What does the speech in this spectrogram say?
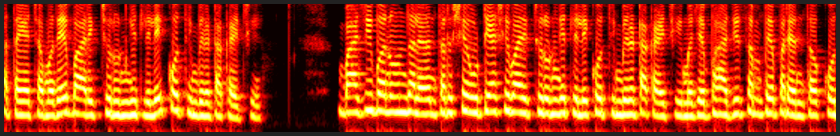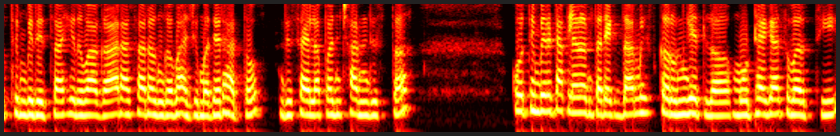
आता याच्यामध्ये बारीक चिरून घेतलेली कोथिंबीर टाकायची. भाजी बनवून झाल्यानंतर शेवटी अशी बारीक चिरून घेतलेली कोथिंबीर टाकायची. म्हणजे भाजी संपेपर्यंत कोथिंबीरीचा हिरवागार असा रंग भाजीमध्ये राहतो. दिसायला पण छान दिसतं. कोथिंबीर टाकल्यानंतर एकदा मिक्स करून घेतलं. मोठ्या गॅसवरती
